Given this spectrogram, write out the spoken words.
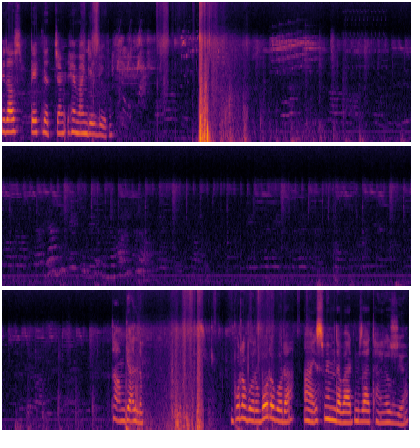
Biraz bekleteceğim. Hemen geliyorum. Tamam geldim. Bora Bora Bora Bora. Ha, ismimi de verdim zaten yazıyor.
